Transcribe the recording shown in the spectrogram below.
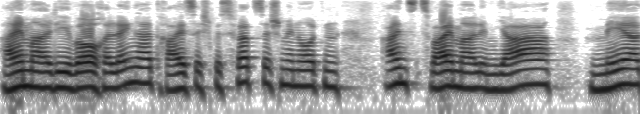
einmal die Woche länger, 30 bis 40 Minuten, eins, zweimal im Jahr mehr,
